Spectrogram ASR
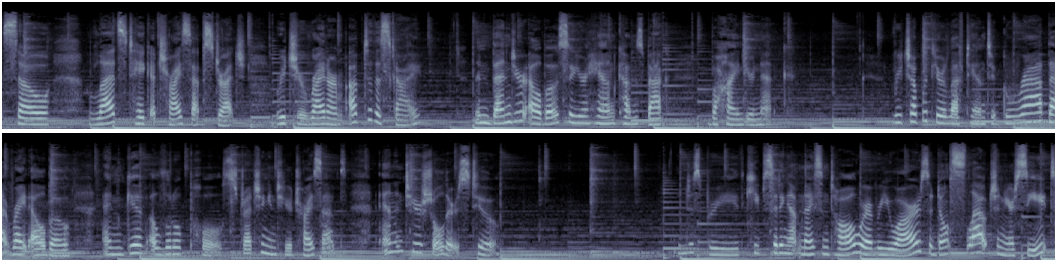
So, let's take a tricep stretch. Reach your right arm up to the sky, then bend your elbow so your hand comes back behind your neck. Reach up with your left hand to grab that right elbow and give a little pull, stretching into your triceps and into your shoulders too. And just breathe. Keep sitting up nice and tall wherever you are, so don't slouch in your seat.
